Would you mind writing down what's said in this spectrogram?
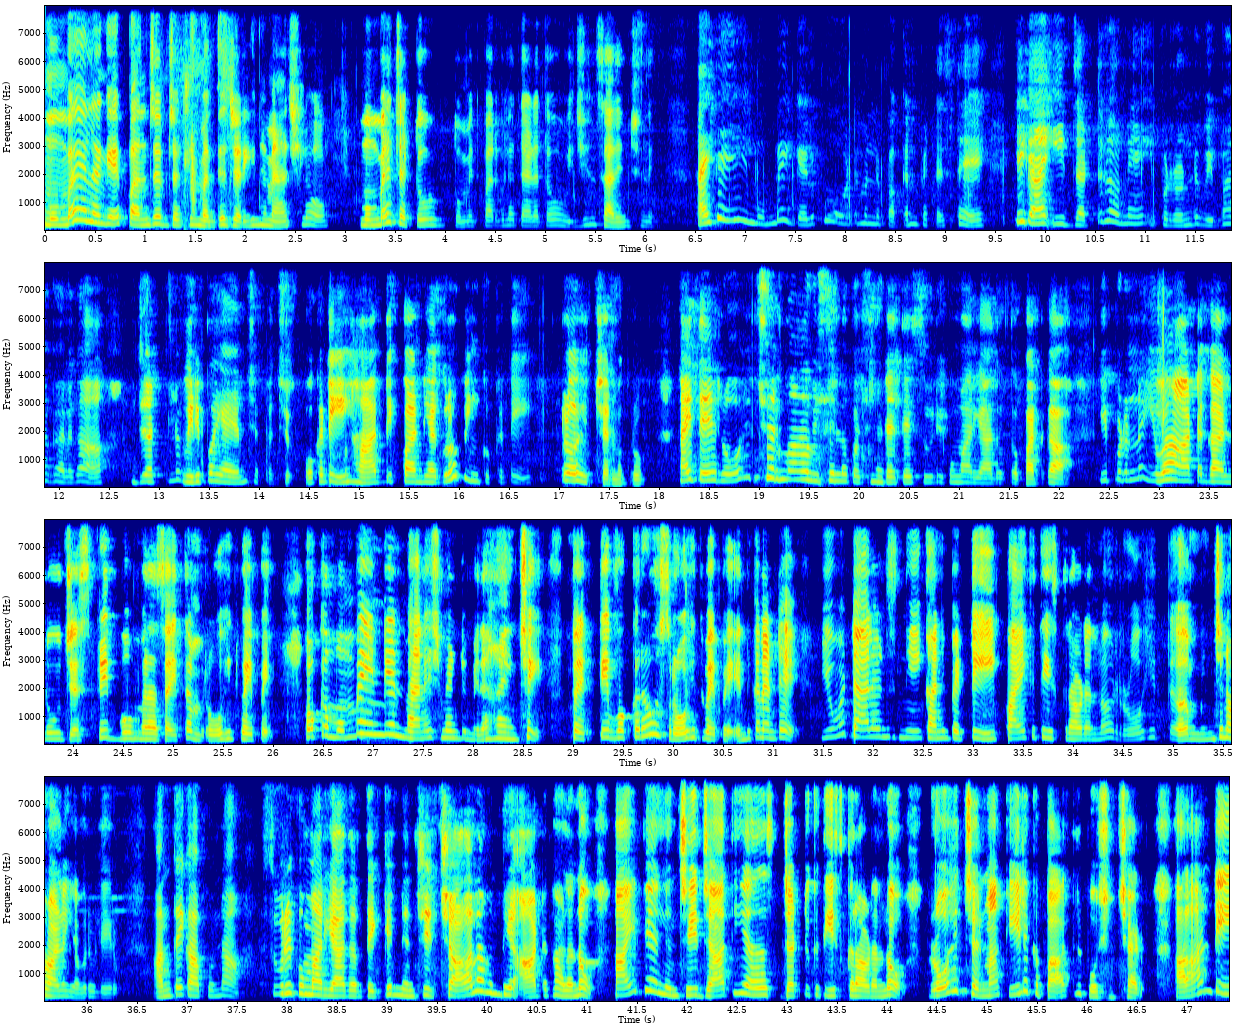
ముంబై అలాగే పంజాబ్ జట్ల మధ్య జరిగిన మ్యాచ్లో ముంబై జట్టు తొమ్మిది పరుగుల తేడాతో విజయం సాధించింది. అయితే ఈ ముంబై గెలుపు పక్కన పెట్టేస్తే ఇక ఈ జట్టులోనే ఇప్పుడు రెండు విభాగాలుగా జట్లు విడిపోయాయని చెప్పొచ్చు. ఒకటి హార్దిక్ పాండ్యా గ్రూప్ ఇంకొకటి రోహిత్ శర్మ గ్రూప్. అయితే రోహిత్ శర్మ విషయంలోకి వచ్చినట్టయితే సూర్యకుమార్ యాదవ్తో పాటుగా ఇప్పుడున్న యువ ఆటగాళ్ళు జస్ప్రీత్ బుమ్రా సైతం రోహిత్ వైపే. ఒక ముంబై ఇండియన్ మేనేజ్మెంట్ మినహాయించి ప్రతి ఒక్కరూ రోహిత్ వైపే. ఎందుకనంటే యువ టాలెంట్స్ని కనిపెట్టి పైకి తీసుకురావడంలో రోహిత్ మించిన వాళ్ళు ఎవరూ లేరు. అంతేకాకుండా సూర్యకుమార్ యాదవ్ దగ్గర నుంచి చాలా మంది ఆటగాళ్ళను ఐపీఎల్ నుంచి జాతీయ జట్టుకు తీసుకురావడంలో రోహిత్ శర్మ కీలక పాత్ర పోషించాడు. అలాంటి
